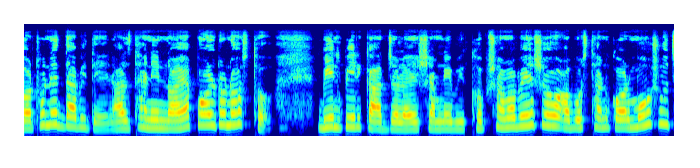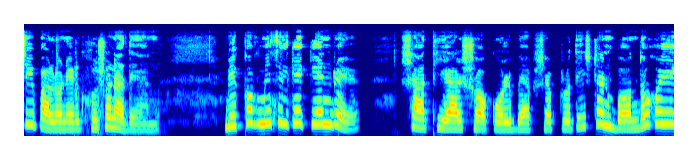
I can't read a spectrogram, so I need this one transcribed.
গঠনের দাবিতে রাজধানীর নয়াপল্টনস্থ বিএনপির কার্যালয়ের সামনে বিক্ষোভ সমাবেশ ও অবস্থান কর্মসূচি পালনের ঘোষণা দেন। বিক্ষোভ মিছিলকে কেন্দ্রে সাথিয়ার সকল ব্যবসা প্রতিষ্ঠান বন্ধ হয়ে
